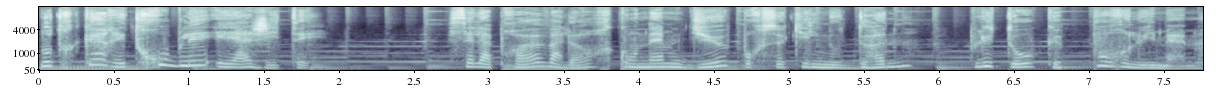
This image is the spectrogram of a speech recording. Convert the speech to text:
notre cœur est troublé et agité. C'est la preuve alors qu'on aime Dieu pour ce qu'il nous donne plutôt que pour lui-même.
